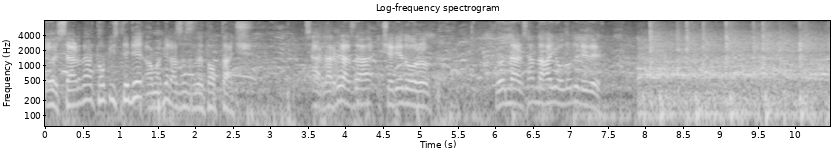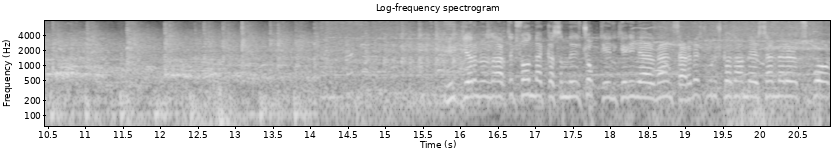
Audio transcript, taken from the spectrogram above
Evet Serdar top istedi ama biraz hızlı top taç. Serdar biraz daha içeriye doğru göndersen daha iyi olurdu dedi. İlk artık son dakikasındayız. Çok tehlikeli bir yerden serbest vuruş kazandı Esenler Spor.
